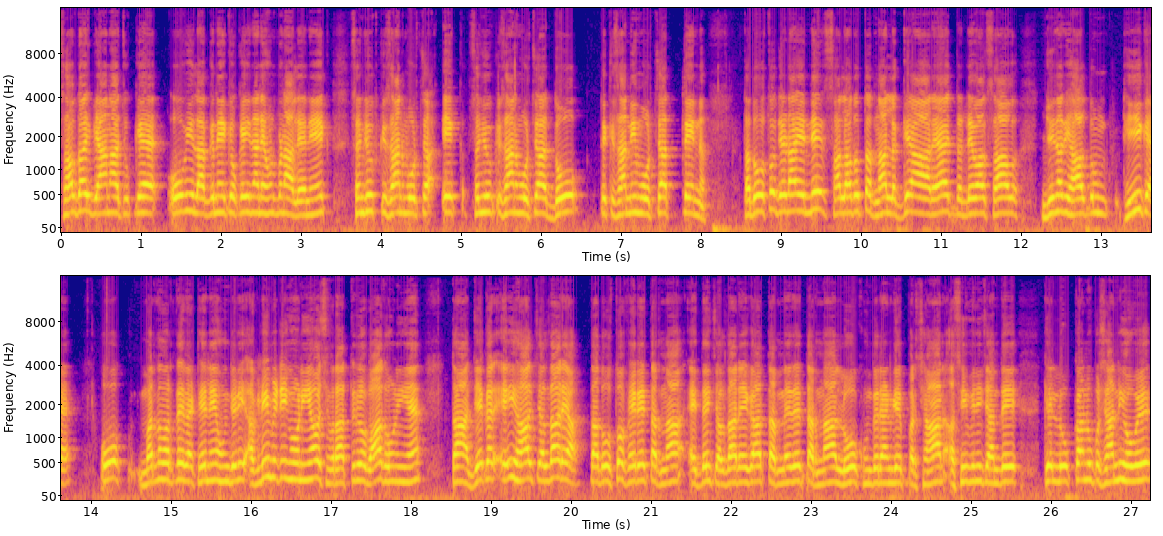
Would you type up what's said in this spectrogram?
ਸਾਹਿਬ ਦਾ ਵੀ ਬਿਆਨ ਆ ਚੁੱਕਿਆ ਹੈ, ਉਹ ਵੀ ਅਲੱਗ ਨੇ, ਕਿਉਂਕਿ ਇਹਨਾਂ ਨੇ ਹੁਣ ਬਣਾ ਲਏ ਨੇ ਇੱਕ ਸੰਯੁਕਤ ਕਿਸਾਨ ਮੋਰਚਾ 1 ਸੰਯੁਕਤ ਕਿਸਾਨ ਮੋਰਚਾ 2 ਤੇ ਕਿਸਾਨੀ ਮੋਰਚਾ 3 ਤਾਂ ਦੋਸਤੋ, ਜਿਹੜਾ ਇੰਨੇ ਸਾਲਾਂ ਤੋਂ ਧਰਨਾ ਲੱਗਿਆ ਆ ਰਿਹਾ ਹੈ, ਡੱਲੇਵਾਲ ਸਾਹਿਬ, ਜਿਨ੍ਹਾਂ ਦੀ ਹਾਲਤ ਹੁਣ ਠੀਕ ਹੈ, ਉਹ ਮਰਨ ਵਰਤੇ ਬੈਠੇ ਨੇ, ਹੁਣ ਜਿਹੜੀ ਅਗਲੀ ਮੀਟਿੰਗ ਹੋਣੀ ਹੈ, ਉਹ ਸ਼ਿਵਰਾਤਰੀ ਤੋਂ ਬਾਅਦ ਹੋਣੀ ਹੈ ਤਾਂ ਜੇਕਰ ਇਹੀ ਹਾਲ ਚੱਲਦਾ ਰਿਹਾ, ਤਾਂ ਦੋਸਤੋ ਫਿਰ ਇਹ ਧਰਨਾ ਇਦਾਂ ਹੀ ਚੱਲਦਾ ਰਹੇਗਾ। ਧਰਨੇ ਦੇ ਧਰਨਾ ਲੋਕ ਹੁੰਦੇ ਰਹਿਣਗੇ ਪਰੇਸ਼ਾਨ। ਅਸੀਂ ਵੀ ਨਹੀਂ ਚਾਹੁੰਦੇ ਕਿ ਲੋਕਾਂ ਨੂੰ ਪਰੇਸ਼ਾਨੀ ਹੋਵੇ।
